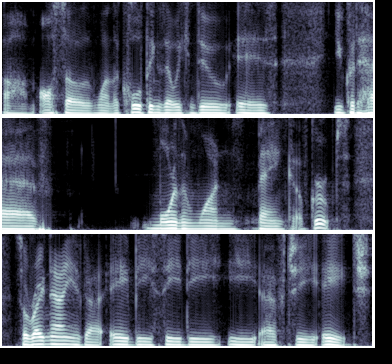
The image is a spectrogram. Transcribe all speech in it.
um, also one of the cool things that we can do is you could have more than one bank of groups. So right now you've got A, B, C, D, E, F, G, H.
